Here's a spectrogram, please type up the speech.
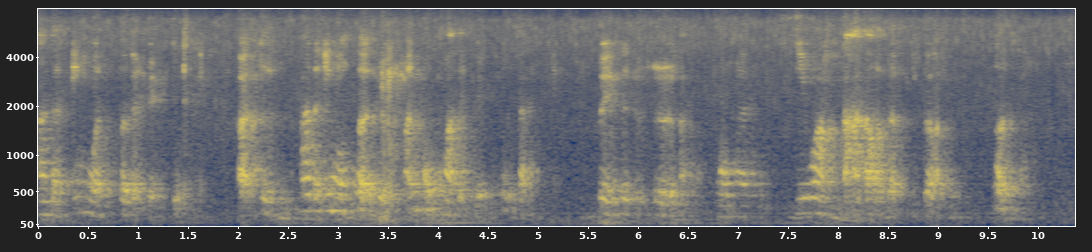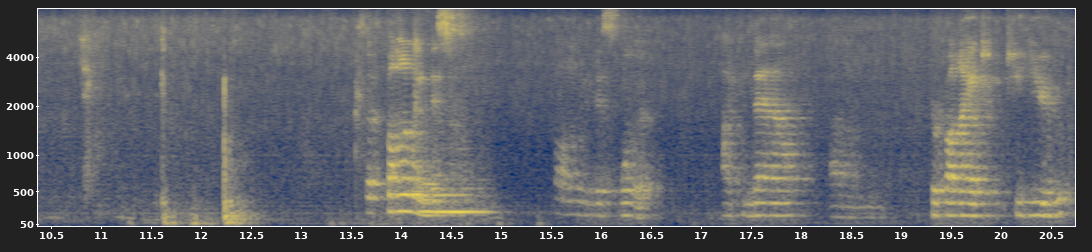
他的英文课的元素里面。呃，是他的英文课就传统文化的元素在里面，所以这就是我们希望达到的一个特点。So following this, following this work, I can now um, provide to you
